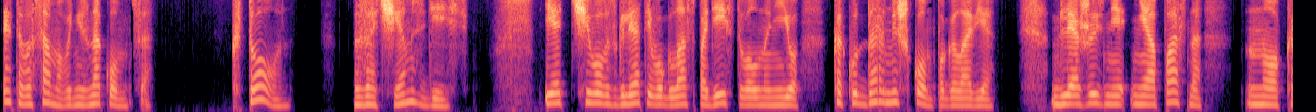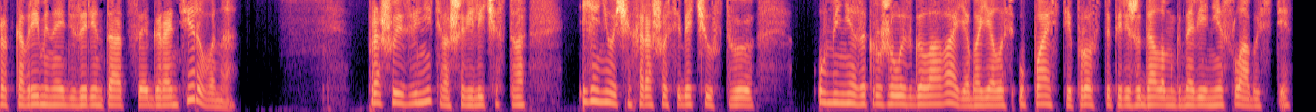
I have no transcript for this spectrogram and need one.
этого самого незнакомца. Кто он? Зачем здесь? И отчего взгляд его глаз подействовал на нее, как удар мешком по голове? Для жизни не опасно, но кратковременная дезориентация гарантирована. «Прошу извинить, Ваше Величество, я не очень хорошо себя чувствую. У меня закружилась голова, я боялась упасть и просто пережидала мгновение слабости.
